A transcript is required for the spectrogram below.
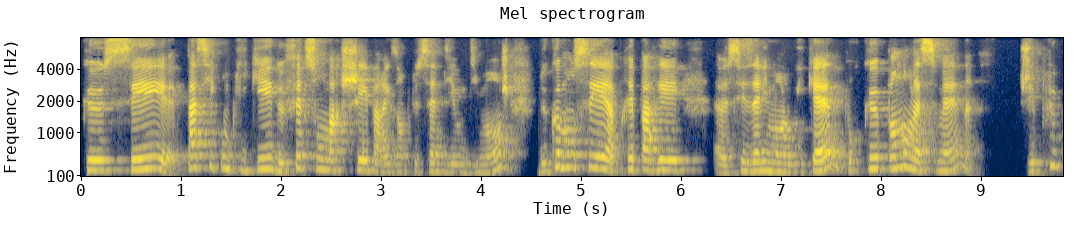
que c'est pas si compliqué de faire son marché, par exemple, le samedi ou le dimanche, de commencer à préparer euh, ses aliments le week-end pour que pendant la semaine, j'ai plus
